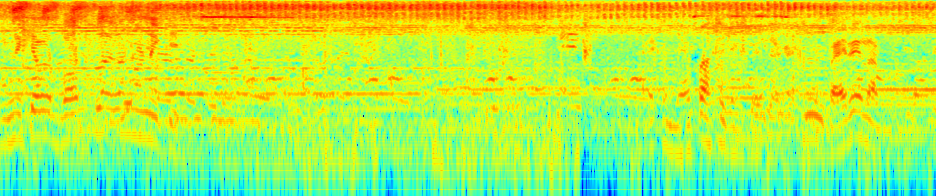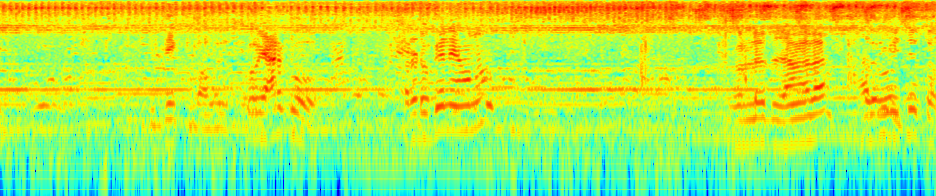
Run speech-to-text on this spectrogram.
আমি কি আবার বক্স লাগানো নাকি এখন ম্যাপ আছে কিন্তু এই জায়গায় বাইরে না দেখ ভালো কই আর কো আর ঢুকে নেই এখনও বললে তো ঝামেলা আর হইছে তো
